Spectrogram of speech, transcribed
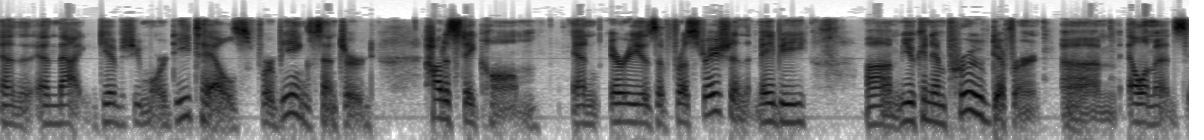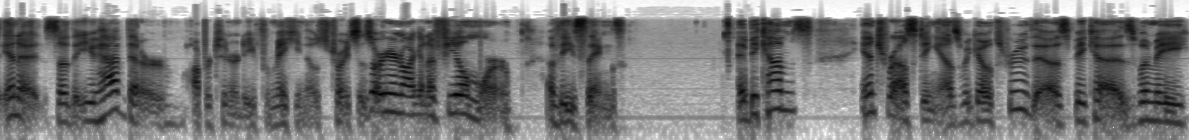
and, and that gives you more details for being centered, how to stay calm, and areas of frustration that maybe um, you can improve different um, elements in it so that you have better opportunity for making those choices, or you're not going to feel more of these things. It becomes interesting as we go through this because when we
